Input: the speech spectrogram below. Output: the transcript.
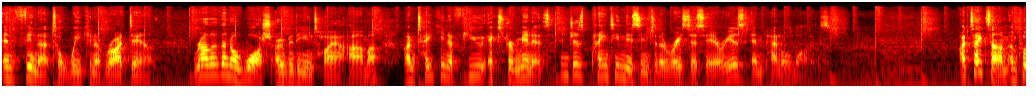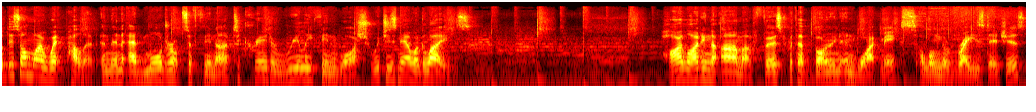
and thinner to weaken it right down. Rather than a wash over the entire armor, I'm taking a few extra minutes and just painting this into the recess areas and panel lines. I take some and put this on my wet palette and then add more drops of thinner to create a really thin wash, which is now a glaze. Highlighting the armour first with a bone and white mix along the raised edges,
